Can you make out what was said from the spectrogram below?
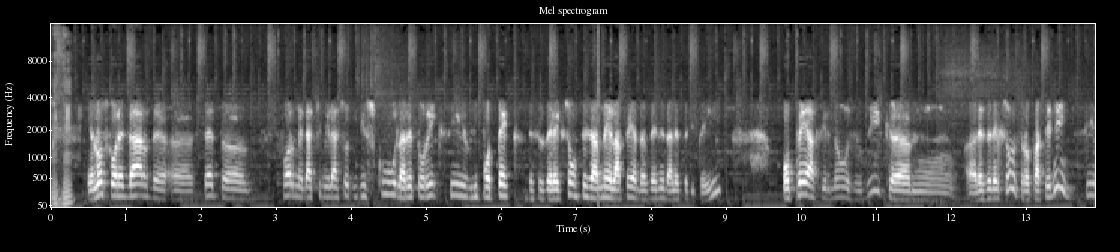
Mhm. Et lorsqu'on regarde euh, cette euh, forme d'accumulation du discours, la rhétorique sur l'hypothèque de ces élections, si jamais la paix devenait dans l'est du pays, on peut affirmer aujourd'hui que euh, les élections ne seront pas tenues. Si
